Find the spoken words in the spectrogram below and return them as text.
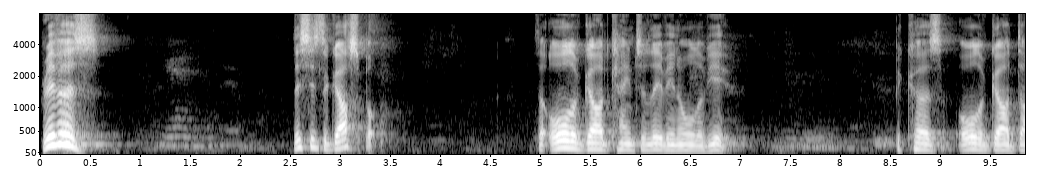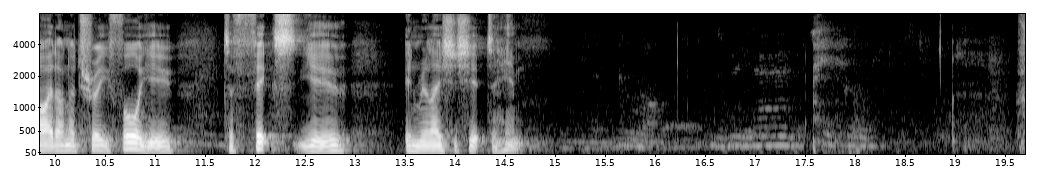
Rivers. This is the gospel that all of God came to live in all of you. Because all of God died on a tree for you to fix you in relationship to Him.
